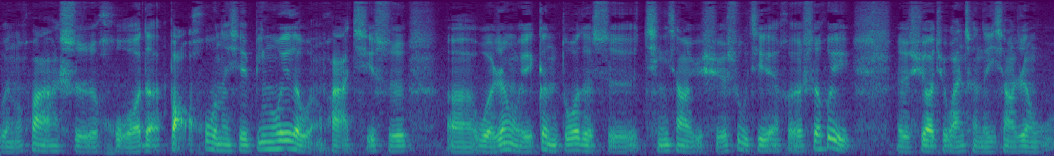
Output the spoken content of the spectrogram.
文化是活的，保护那些濒危的文化，其实，呃，我认为更多的是倾向于学术界和社会，呃，需要去完成的一项任务。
